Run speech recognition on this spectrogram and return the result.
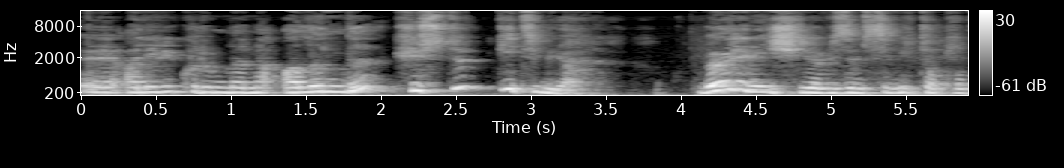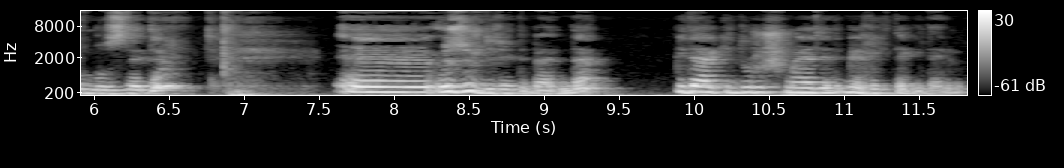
e, Alevi kurumlarına alındı, küstü, gitmiyor. Böyle mi işliyor bizim sivil toplumumuz dedim. E, özür diledi benden. Bir dahaki duruşmaya dedi birlikte gidelim.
